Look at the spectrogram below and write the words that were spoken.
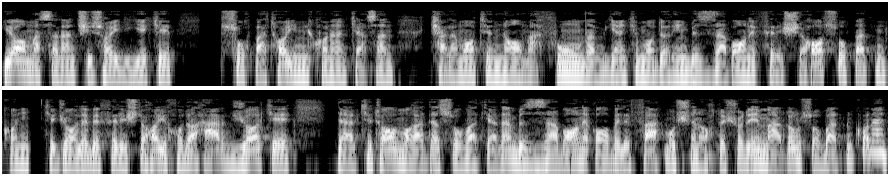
یا مثلا چیزهای دیگه که صحبت هایی می‌کنن که اصلا کلمات نامفهوم و میگن که ما داریم به زبان فرشته ها صحبت می‌کنیم که جالب فرشته های خدا هر جا که در کتاب مقدس صحبت کردن به زبان قابل فهم و شناخته شده مردم صحبت می‌کنن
